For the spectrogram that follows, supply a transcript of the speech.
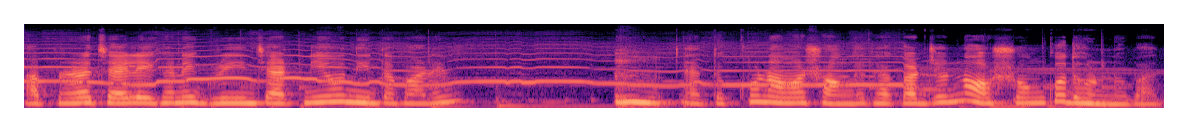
আপনারা চাইলে এখানে গ্রিন চাটনিও নিতে পারেন। এতক্ষণ আমার সঙ্গে থাকার জন্য অসংখ্য ধন্যবাদ।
